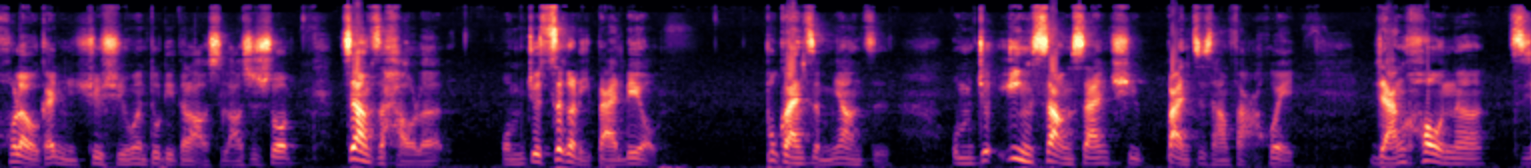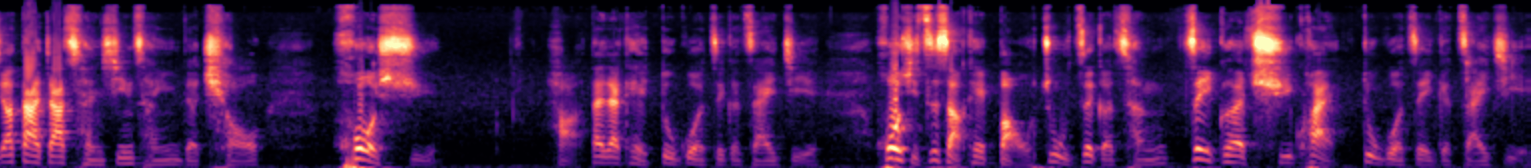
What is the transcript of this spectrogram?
后来我赶紧去询问杜迪的老师，老师说：“这样子好了，我们就这个礼拜六，不管怎么样子，我们就硬上山去办这场法会。”然后呢，只要大家诚心诚意的求，或许好，大家可以度过这个灾劫，或许至少可以保住这个城这个区块度过这个灾劫。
